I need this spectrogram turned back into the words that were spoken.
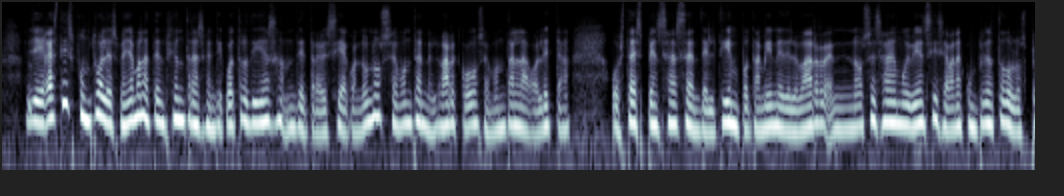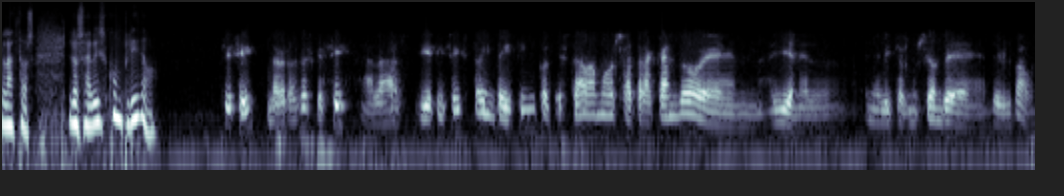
Llegasteis puntuales, me llama la atención tras 24 días de travesía. Cuando uno se monta en el barco, se monta en la goleta o está a expensas del tiempo también y del bar, no se sabe muy bien si se van a cumplir todos los plazos. ¿Los habéis cumplido? Sí, sí, la verdad es que sí. A las 16.35 estábamos atracando en, ahí en el, en el Museum de, Bilbao.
